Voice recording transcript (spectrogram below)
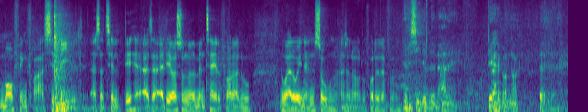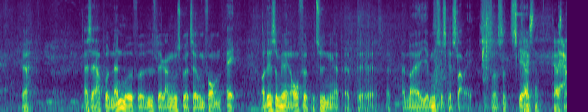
morfing fra civilt altså til det her? Altså er det også sådan noget mentalt for dig nu? Nu er du i en anden zone, altså når du får det der på... Jeg vil sige, det er blevet hverdag. Det er det godt nok. Øh, ja. Altså, jeg har på den anden måde fået at vide flere gange, nu skulle jeg tage uniformen af. Og det er så mere en overført betydning, at, at, øh, at, at når jeg er hjemme, så skal jeg slappe af. Altså, så, så skal Kæresten. jeg ikke... Kæresten.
